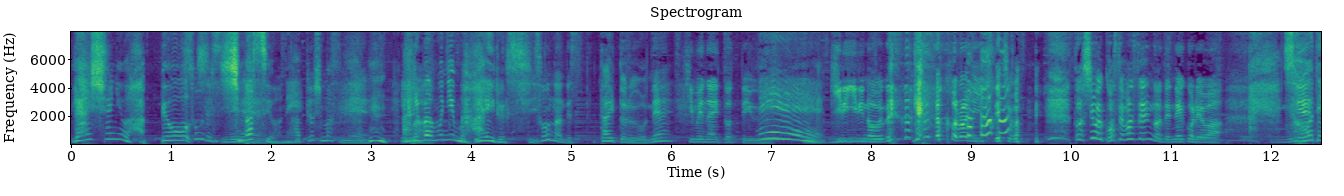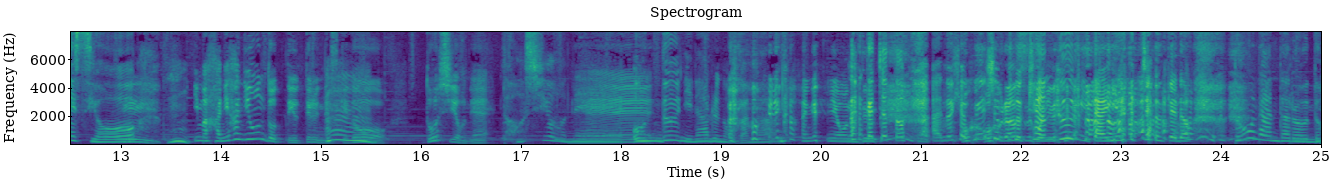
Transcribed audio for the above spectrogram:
来週には発表しますよね。発表しますね、うん、アルバムムにも入るし。そうなんです。タイトルをね決めないとっていう。ねうギリギリの ところに来てしまって。年は越せませんのでねこれは、ねそうですよ。うん。うん、今ハニハニ温度って言ってるんですけど、どうしようね。どうしようね。ね。えオンドゥになるのかな？なんかちょっとあの100円ショップのキャンドゥみたいになっちゃうけどどうなんだろう？ど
